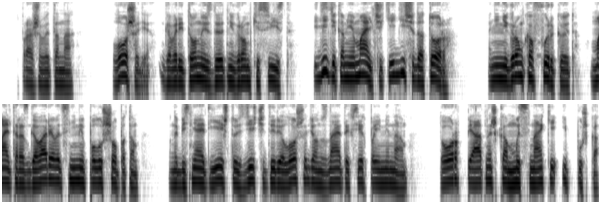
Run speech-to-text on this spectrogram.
— спрашивает она. «Лошади», — говорит он и издает негромкий свист. «Идите ко мне, мальчики, иди сюда, Тор». Они негромко фыркают. Мальта разговаривает с ними полушепотом. Он объясняет ей, что здесь четыре лошади, он знает их всех по именам. Тор, Пятнышко, Мыснаки и Пушка.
